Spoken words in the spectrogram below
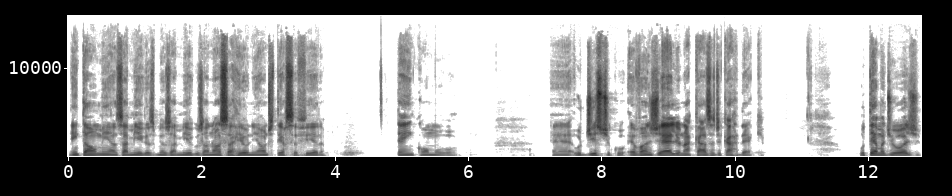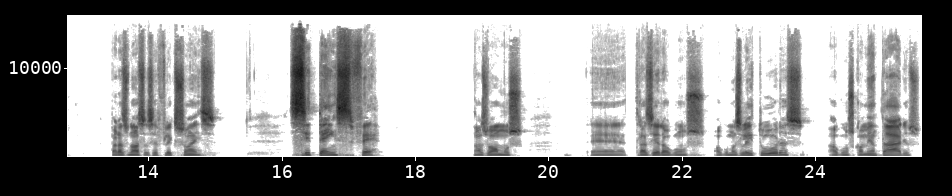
Então, minhas amigas, meus amigos, a nossa reunião de terça-feira tem como é, o dístico Evangelho na Casa de Kardec. O tema de hoje, para as nossas reflexões, se tens fé. Nós vamos é, trazer alguns, algumas leituras, alguns comentários,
